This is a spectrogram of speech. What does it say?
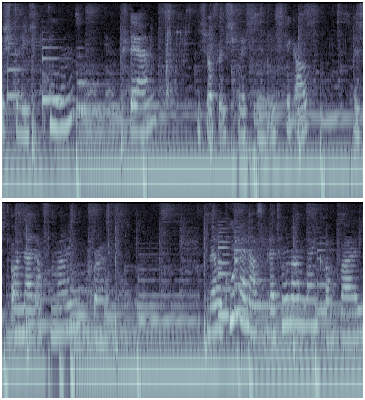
Levi-Kuhn Stern. Ich hoffe, ich spreche ihn richtig aus. Ist online auf Minecraft. Wäre cool, wenn er auf Splatoon online kommt, weil.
